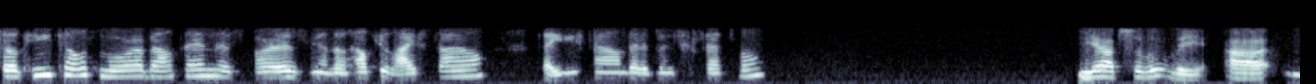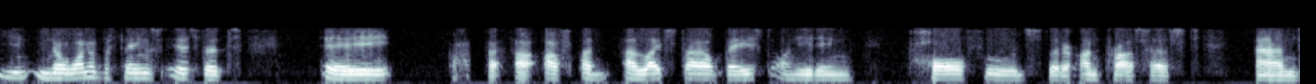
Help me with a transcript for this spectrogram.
So, can you tell us more about then, as far as you know, the healthy lifestyle that you found that has been successful? Yeah, absolutely. Uh, you, you, know, one of the things is that a a, a, a lifestyle based on eating whole foods that are unprocessed and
